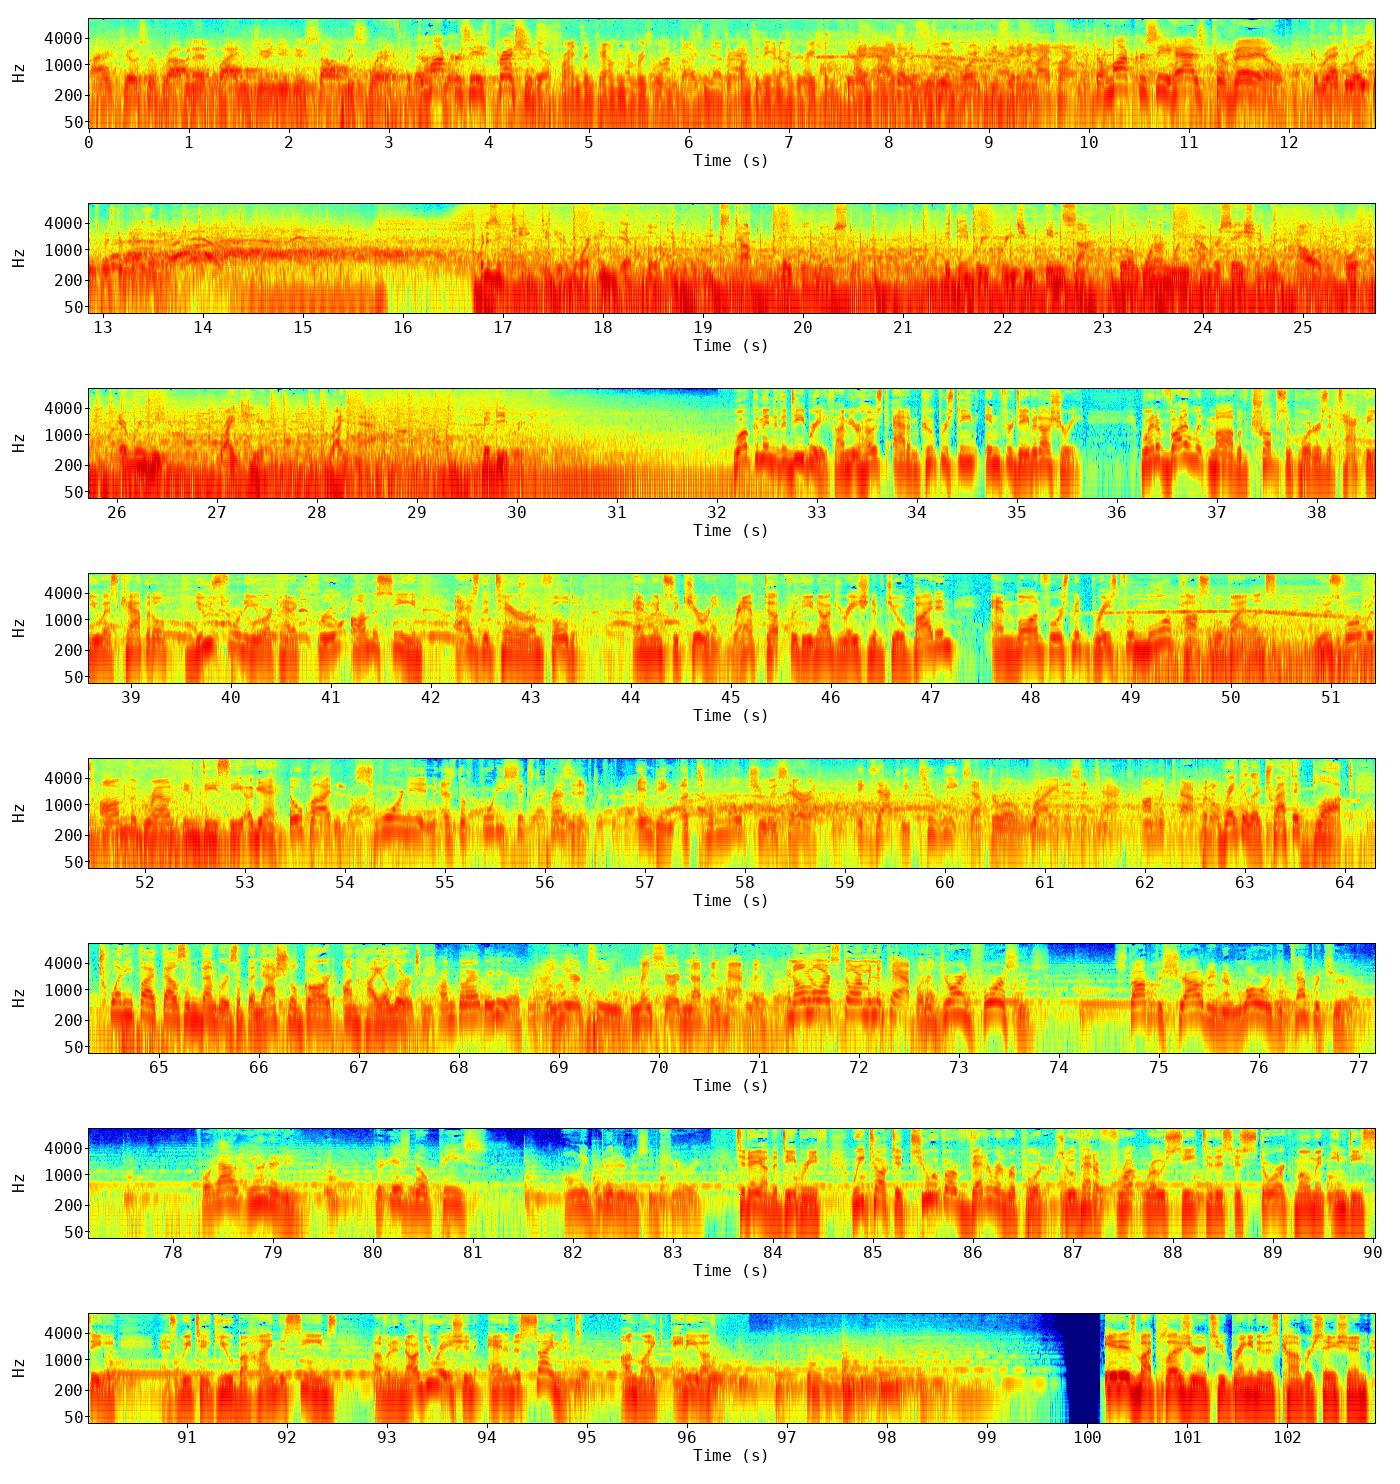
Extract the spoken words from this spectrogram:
I, Joseph Robinette Biden Jr., do solemnly swear that democracy is precious. There are friends and family members who have advised me not to come to the inauguration, fearing for I, my I thought this safety. is too important to be sitting in my apartment. Democracy has prevailed. Congratulations, Mr. President. What does it take to get a more in depth look into the week's top local news story? The Debrief brings you inside for a one on one conversation with our reporters every week, right here, right now. The Debrief. Welcome into the debrief. I'm your host, Adam Kuperstein, in for David Ushery. When a violent mob of Trump supporters attacked the U.S. Capitol, News 4 New York had a crew on the scene as the terror unfolded. And when security ramped up for the inauguration of Joe Biden and law enforcement braced for more possible violence, News 4 was on the ground in D.C. again. Joe Biden sworn in as the 46th president, ending a tumultuous era, exactly two weeks after a riotous attack on the Capitol. Regular traffic blocked. 25,000 members of the National Guard on high alert. I'm glad they're here. They're here to make sure nothing happened. No more storming the Capitol. To join forces, stop the shouting, and lower the temperature. For without unity, there is no peace, only bitterness and fury. Today on the debrief, we talk to two of our veteran reporters who have had a front row seat to this historic moment in D.C. as we take you behind the scenes of an inauguration and an assignment unlike any other. It is my pleasure to bring into this conversation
